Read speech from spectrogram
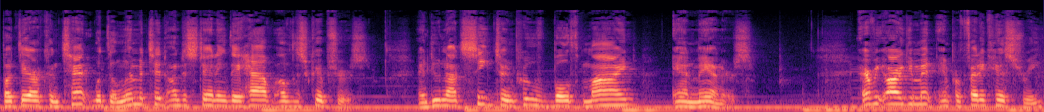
but they are content with the limited understanding they have of the Scriptures and do not seek to improve both mind and manners. Every argument in prophetic history,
